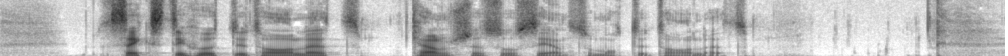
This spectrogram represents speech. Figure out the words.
60-70-talet, kanske så sent som 80-talet.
